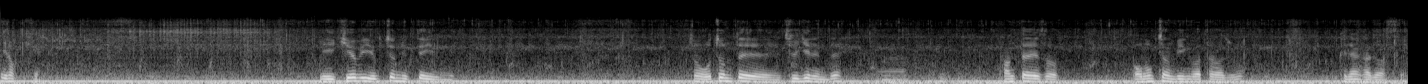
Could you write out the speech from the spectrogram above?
이렇게 이 기업이 6.6대 1입니다 저 5점대 즐기는데 아, 광따에서 어복장비인 것 같아가지고 그냥 가져왔어요.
